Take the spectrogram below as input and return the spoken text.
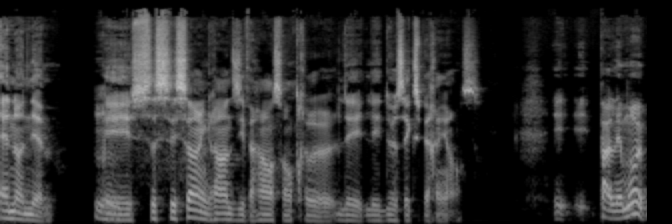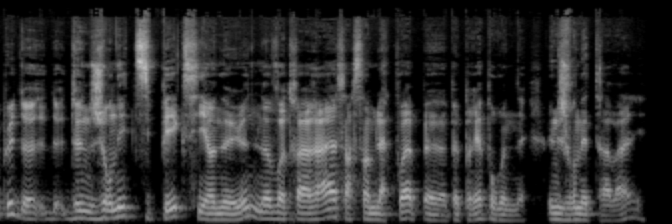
anonyme. Mm-hmm. Et c'est ça une grande différence entre les, les deux expériences. Et, parlez-moi un peu d'une journée typique, s'il y en a une. votre horaire, ça ressemble à quoi à peu, près pour une, journée de travail?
